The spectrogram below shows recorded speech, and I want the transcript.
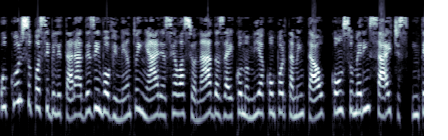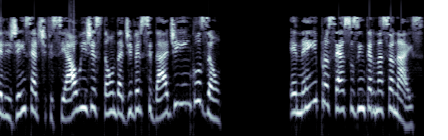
O curso possibilitará desenvolvimento em áreas relacionadas à economia comportamental, consumer insights, inteligência artificial e gestão da diversidade e inclusão. Enem e processos internacionais.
